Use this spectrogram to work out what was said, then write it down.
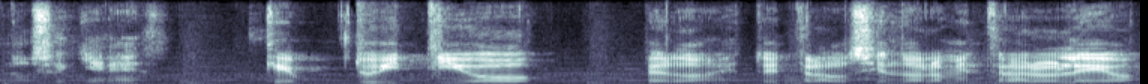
no sé quién es, que tuiteó, perdón, estoy traduciéndolo mientras lo leo,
